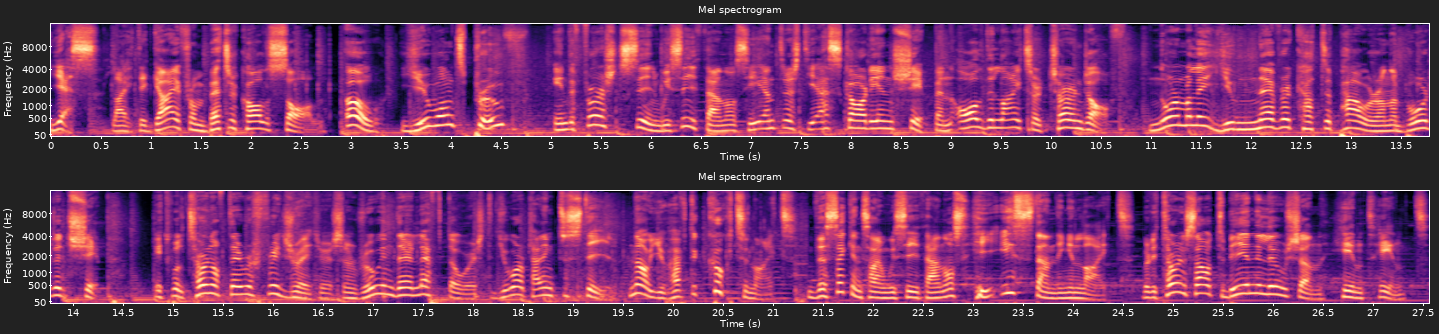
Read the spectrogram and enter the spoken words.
Yes, like the guy from Better Call Saul. Oh, you want proof? In the first scene we see Thanos, he enters the Asgardian ship and all the lights are turned off. Normally you never cut the power on a boarded ship. It will turn off their refrigerators and ruin their leftovers that you are planning to steal. Now you have to cook tonight. The second time we see Thanos, he is standing in light. But it turns out to be an illusion, hint hint.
